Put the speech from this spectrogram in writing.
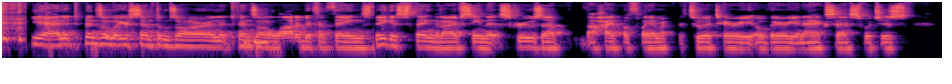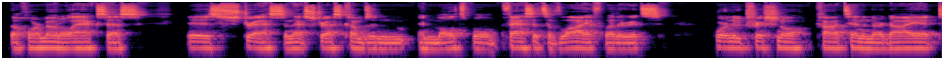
yeah and it depends on what your symptoms are and it depends mm-hmm. on a lot of different things biggest thing that i've seen that screws up the hypothalamic pituitary ovarian axis which is the hormonal axis is stress and that stress comes in in multiple facets of life whether it's poor nutritional content in our diet,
